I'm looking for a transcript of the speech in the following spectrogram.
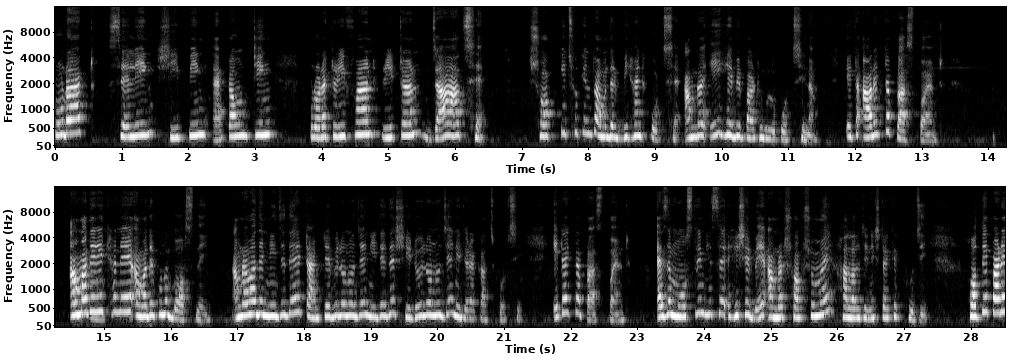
product selling shipping accounting product refund return যা আছে সব কিছু কিন্তু আমাদের বিহাইন্ড করছে। আমরা এই হেভি পার্টগুলো করছি না। এটা আরেকটা প্লাস পয়েন্ট আমাদের এখানে আমাদের কোনো বস নেই। আমরা আমাদের নিজেদের টাইম টেবিল অনুযায়ী, নিজেদের শিডিউল অনুযায়ী নিজেরা কাজ করছি। এটা একটা plus point as a Muslim হিসেবে আমরা সবসময় হালাল জিনিসটাকে খুঁজি। হতে পারে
